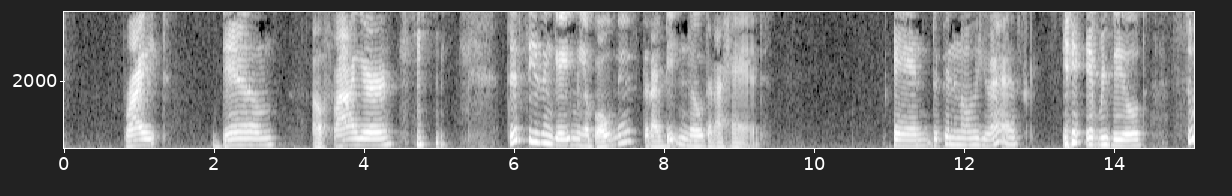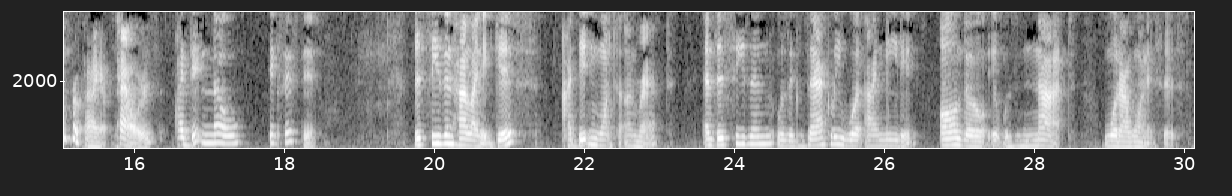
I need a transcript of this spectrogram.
bright, dim, a fire. this season gave me a boldness that I didn't know that I had. And depending on who you ask, it revealed superpowers I didn't know existed. This season highlighted gifts I didn't want to unwrap. And this season was exactly what I needed, although it was not what I wanted, sis.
